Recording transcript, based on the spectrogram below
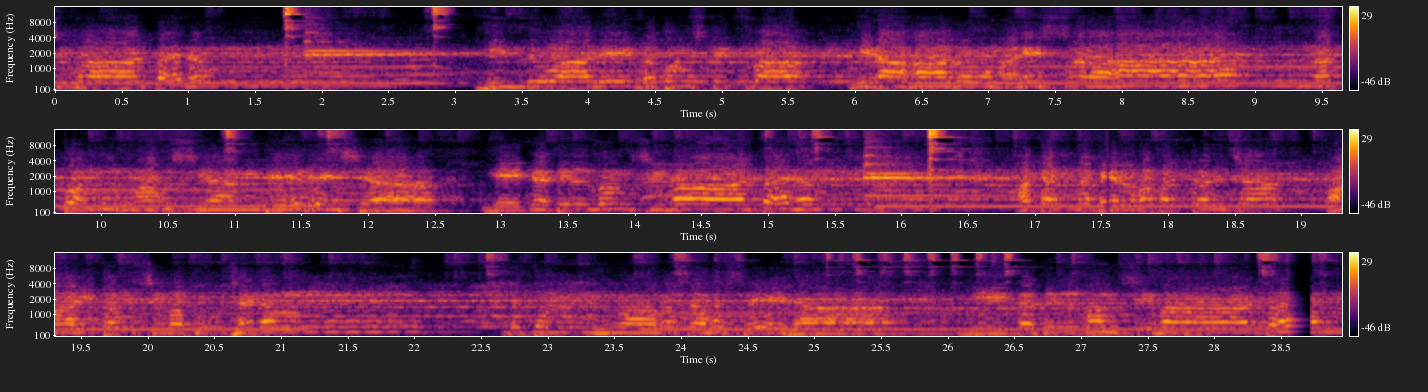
शिवार्पणम् हिन्दुवारे व्रतं स्थित्वा निराहारो महेश्वरः न त्वम् अंस्यामि देवेश एकबिल्वं शिवार्पणम् अखण्ड बिल्वपत्रं च आयुतं शिवपूजनम् कृतं नाम सहस्रेण एकबिल्वं शिवार्पणम्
